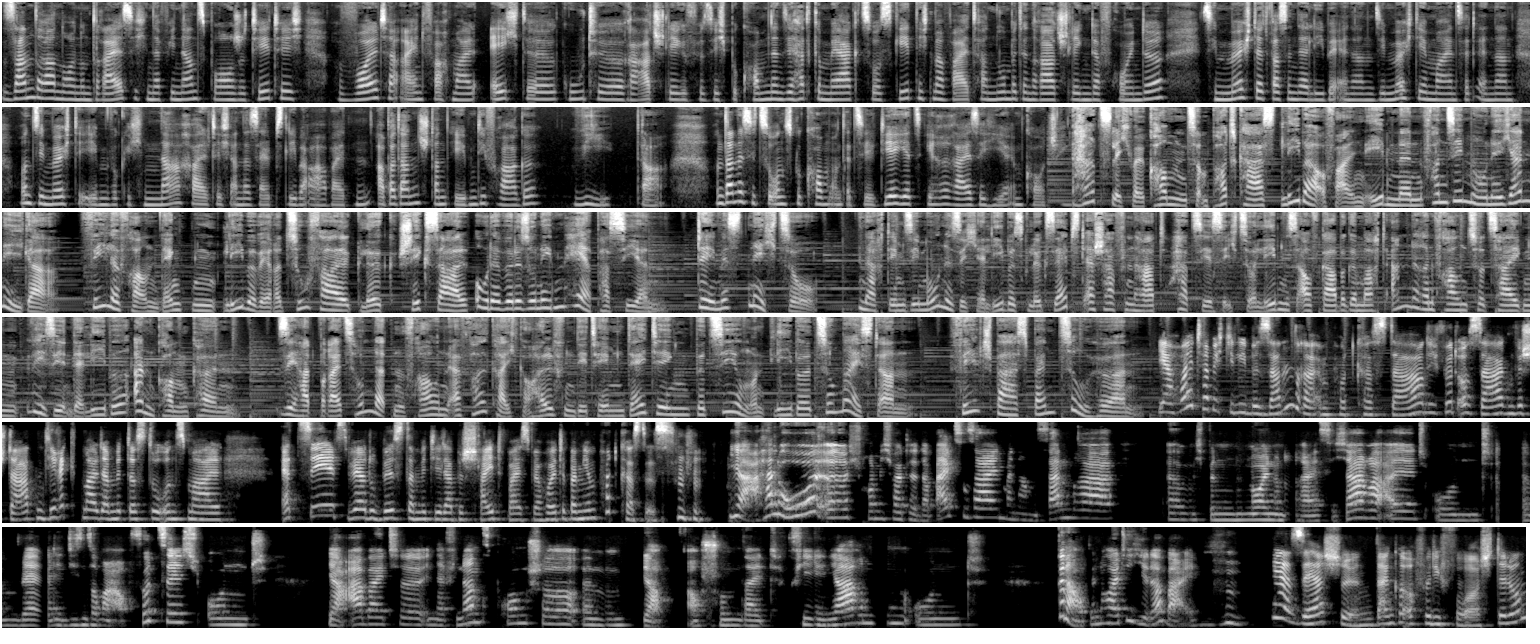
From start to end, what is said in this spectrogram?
Sandra, 39, in der Finanzbranche tätig, wollte einfach mal echte, gute Ratschläge für sich bekommen, denn sie hat gemerkt, so es geht nicht mehr weiter nur mit den Ratschlägen der Freunde. Sie möchte etwas in der Liebe ändern, sie möchte ihr Mindset ändern und sie möchte eben wirklich nachhaltig an der Selbstliebe arbeiten. Aber dann stand eben die Frage, wie? Da. Und dann ist sie zu uns gekommen und erzählt dir jetzt ihre Reise hier im Coaching. Herzlich willkommen zum Podcast Liebe auf allen Ebenen von Simone Janiga. Viele Frauen denken, Liebe wäre Zufall, Glück, Schicksal oder würde so nebenher passieren. Dem ist nicht so. Nachdem Simone sich ihr Liebesglück selbst erschaffen hat, hat sie es sich zur Lebensaufgabe gemacht, anderen Frauen zu zeigen, wie sie in der Liebe ankommen können. Sie hat bereits hunderten Frauen erfolgreich geholfen, die Themen Dating, Beziehung und Liebe zu meistern. Viel Spaß beim Zuhören. Ja, heute habe ich die liebe Sandra im Podcast da und ich würde auch sagen, wir starten direkt mal damit, dass du uns mal erzählst, wer du bist, damit jeder Bescheid weiß, wer heute bei mir im Podcast ist. ja, hallo, äh, ich freue mich heute dabei zu sein. Mein Name ist Sandra. Ähm, ich bin 39 Jahre alt und ähm, werde diesen Sommer auch 40 und ja, arbeite in der Finanzbranche, ähm, ja, auch schon seit vielen Jahren und genau, bin heute hier dabei. Ja, sehr schön. Danke auch für die Vorstellung.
